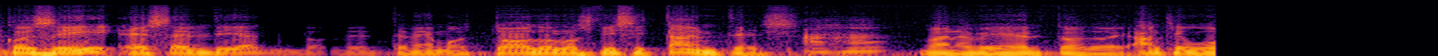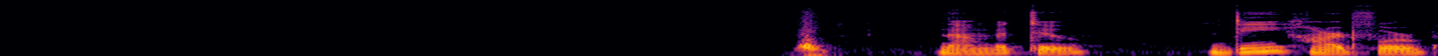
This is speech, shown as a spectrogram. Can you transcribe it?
Così es el día donde tenemos todos los visitantes. Ajá. Van a ver todo, anche voi. Number 2. Dee Hartford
